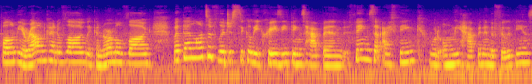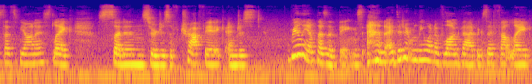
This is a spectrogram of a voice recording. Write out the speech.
follow me around kind of vlog, like a normal vlog, but then lots of logistically crazy things happened, things that I think would only happen in the Philippines, let's be honest, like sudden surges of traffic and just really unpleasant things. And I didn't really want to vlog that because I felt like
